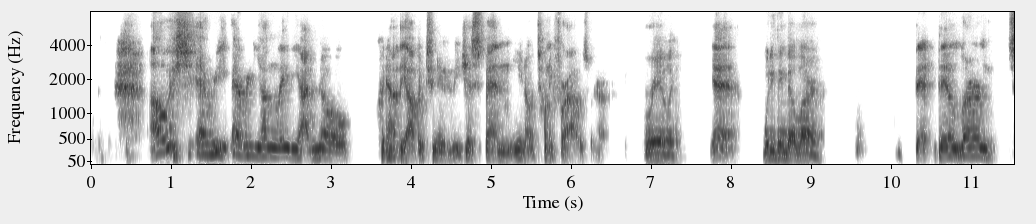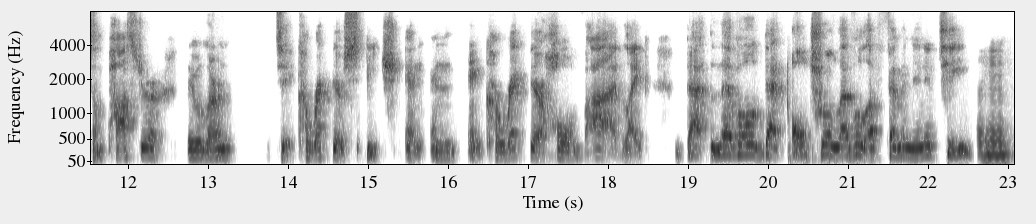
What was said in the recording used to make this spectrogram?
I wish every every young lady I know could have the opportunity to just spend, you know, 24 hours with her. really? Yeah. What do you think they'll learn? They, they'll learn some posture. They will learn to correct their speech and and and correct their whole vibe. Like that level, that ultra level of femininity, Mhm.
